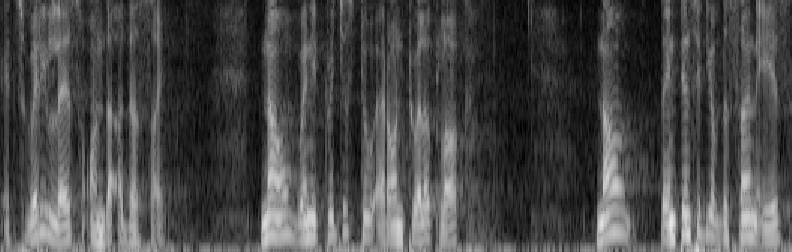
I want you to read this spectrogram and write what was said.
it's very less on the other side. Now when it reaches to around 12 o'clock now the intensity of the sun is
